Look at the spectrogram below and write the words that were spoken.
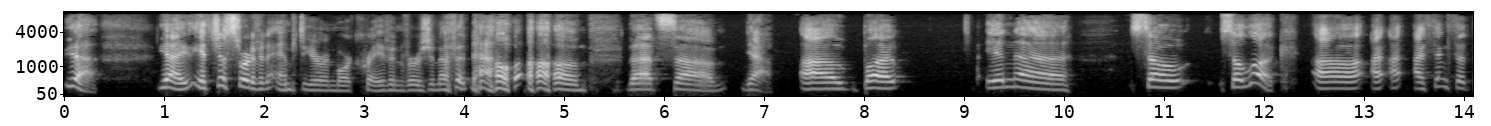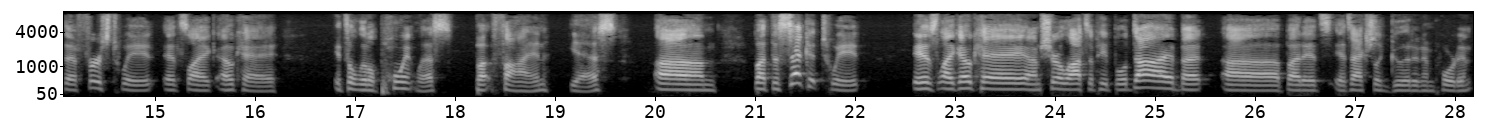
Yeah. Yeah, it's just sort of an emptier and more craven version of it now. um, that's um, yeah. Uh, but in uh, so so look, uh, I I think that the first tweet, it's like okay, it's a little pointless, but fine. Yes. Um, but the second tweet is like, okay, I'm sure lots of people die, but uh, but it's it's actually good and important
